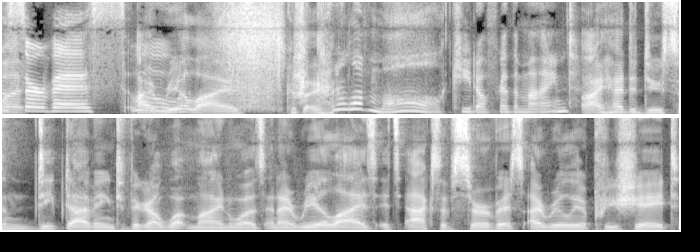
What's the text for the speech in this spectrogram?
of service. I Ooh. realized because I kind of love them all. Keto for the mind. I had to do some deep diving to figure out what mine was, and I realized it's acts of service. I really appreciate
